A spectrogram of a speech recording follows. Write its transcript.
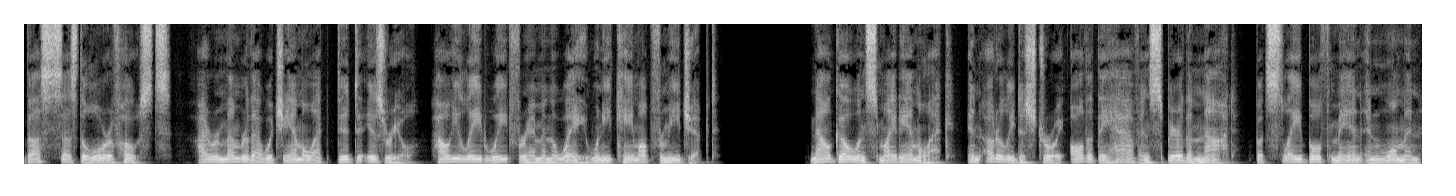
Thus says the Lord of hosts, I remember that which Amalek did to Israel, how he laid wait for him in the way when he came up from Egypt. Now go and smite Amalek, and utterly destroy all that they have and spare them not, but slay both man and woman,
